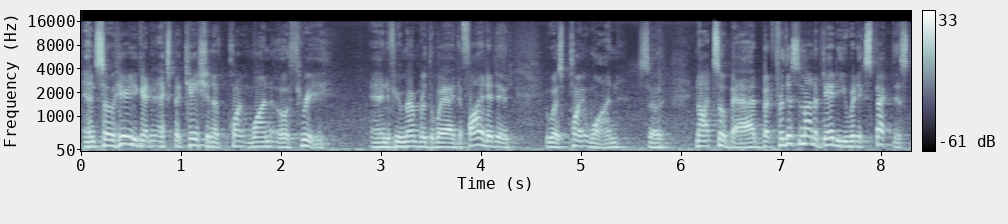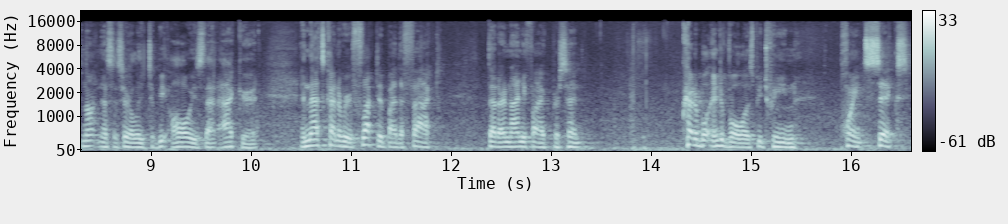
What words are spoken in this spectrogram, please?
And so here you get an expectation of 0.103. And if you remember the way I defined it, it, it, was 0.1, so not so bad. But for this amount of data, you would expect this not necessarily to be always that accurate. And that's kind of reflected by the fact that our 95% credible interval is between 0.6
